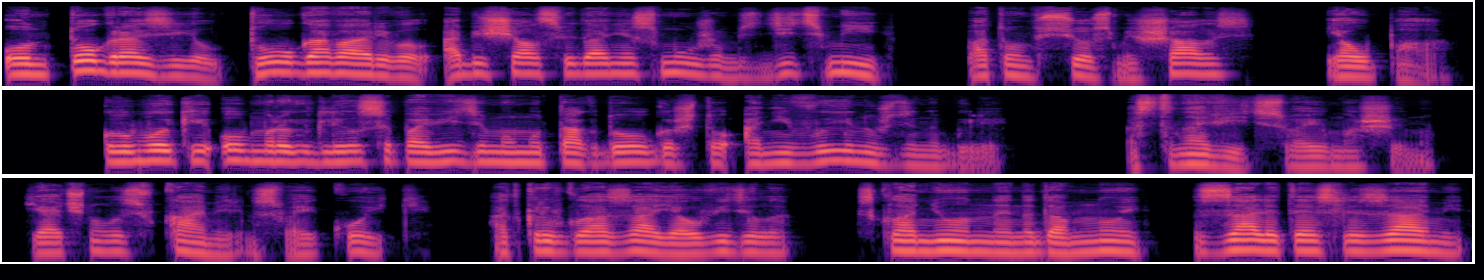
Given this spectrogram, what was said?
Он то грозил, то уговаривал, обещал свидание с мужем, с детьми. Потом все смешалось, я упала. Глубокий обморок длился, по-видимому, так долго, что они вынуждены были остановить свою машину. Я очнулась в камере на своей койке. Открыв глаза, я увидела склоненная надо мной, залитая слезами,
